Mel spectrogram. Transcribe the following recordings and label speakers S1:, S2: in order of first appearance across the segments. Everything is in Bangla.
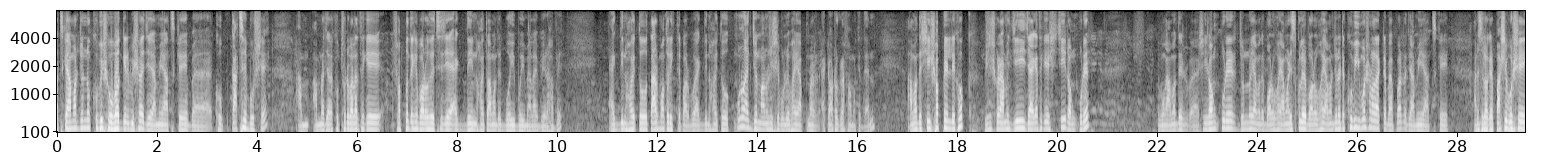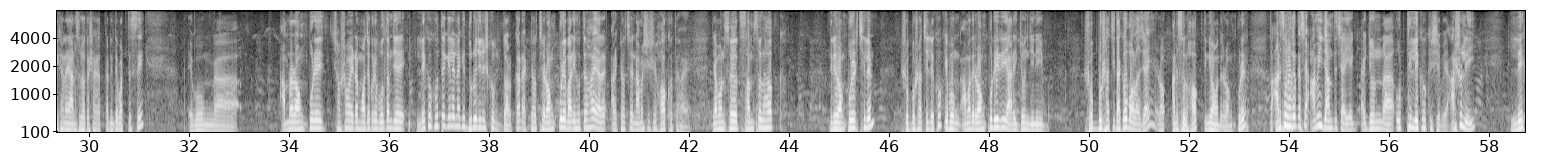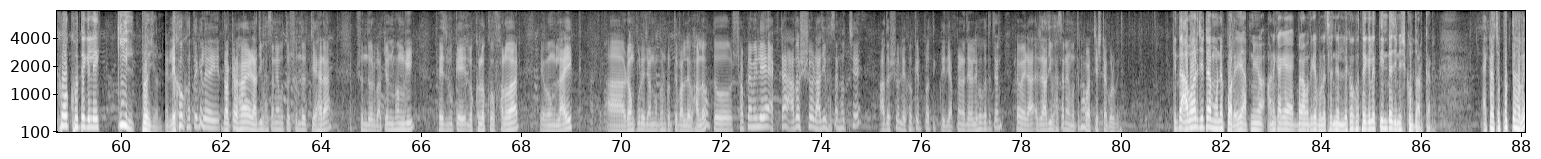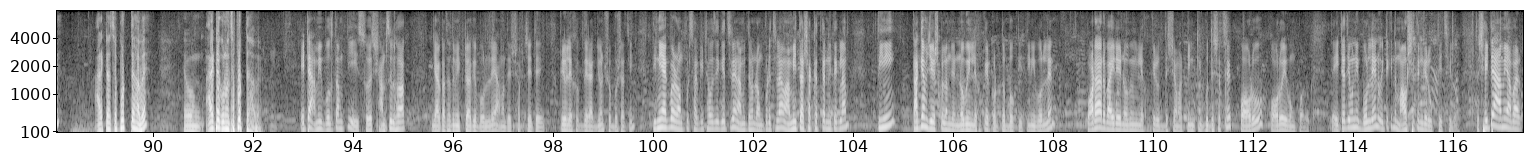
S1: আজকে আমার জন্য খুবই সৌভাগ্যের বিষয় যে আমি আজকে খুব কাছে বসে আমরা যারা খুব ছোটোবেলা থেকে স্বপ্ন দেখে বড় হয়েছে যে একদিন হয়তো আমাদের বই বই মেলায় বের হবে। একদিন হয়তো তার মতো লিখতে পারব, একদিন হয়তো কোনো একজন মানুষ এসে বলবে, ভাই, আপনার একটা অটোগ্রাফ আমাকে দেন। আমাদের সেই স্বপ্নের লেখক, বিশেষ করে আমি যেই জায়গা থেকে এসেছি, রংপুরের, এবং আমাদের সেই রংপুরের জন্যই আমাদের বড় ভাই, আমার স্কুলের বড় ভাই, আমার জন্য এটা খুবই ইমোশনাল একটা ব্যাপার যে আমি আজকে আনিসুল হকের পাশে বসে এখানে আনিসুল হকের সাক্ষাৎকার নিতে পারতেছি। এবং আমরা রংপুরে সবসময় এটা মজা করে বলতাম যে লেখক হতে গেলে নাকি দুটো জিনিস খুব দরকার। একটা হচ্ছে রংপুরে বাড়ি হতে হয় আর আরেকটা হচ্ছে নামের শেষে হক হতে হয়। যেমন সৈয়দ শামসুল হক, তিনি রংপুরের ছিলেন, সব্যসাচী লেখক এবং আমাদের রংপুরেরই আরেকজন যিনি সব্যসাচী তাকেও বলা যায় আনিসুল হক, তিনিও আমাদের রংপুরের। তো আনিসুল হকের কাছে আমি জানতে চাই এক- একজন উঠতি লেখক হিসেবে। আসলেই লেখক হতে গেলে কি প্রয়োজন?
S2: লেখক হতে গেলে দরকার হয় রাজীব হাসানের মতো সুন্দর চেহারা সুন্দর বাচনভঙ্গি ফেসবুকে লক্ষ লক্ষ ফলোয়ার এবং লাইক আর রংপুরে জন্মগ্রহণ করতে পারলে ভালো। তো সবটা মিলিয়ে একটা আদর্শ রাজীব হাসান হচ্ছে আদর্শ লেখকের প্রতিকৃতি। আপনারা যারা লেখক হতে চান সবাই রাজীব হাসানের মতন হওয়ার চেষ্টা করবেন।
S1: কিন্তু আবার যেটা মনে পড়ে আপনি অনেক আগে একবার আমাদেরকে বলেছিলেন যে লেখক হতে গেলে তিনটা জিনিস খুব দরকার। একটা হচ্ছে পড়তে হবে আরেকটা হচ্ছে পড়তে হবে এবং আরেকটা গুণ হচ্ছে পড়তে হবে।
S2: এটা আমি বলতাম কি, সৈয়দ শামসুল হক, যার কথা তুমি একটু আগে বললে, আমাদের সবচেয়ে প্রিয় লেখকদের একজন সব্যসাচী। তিনি একবার রংপুর সার্কিট হাউসে গিয়েছিলেন, আমি তখন রংপুরে ছিলাম, আমি তার সাক্ষাৎকার নিতে গেলাম। তিনি, তাকে আমি জিজ্ঞেস করলাম যে, নবীন লেখকের কর্তব্য কী? তিনি বললেন, পড়ার বাইরে নবীন লেখকের উদ্দেশ্যে আমার তিনটি উপদেশ আছে, পড়ো পড়ো এবং পড়ো। তো এইটা যে উনি বললেন, ওইটা কিন্তু মাও উক্তি ছিল। তো সেইটা আমি আবার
